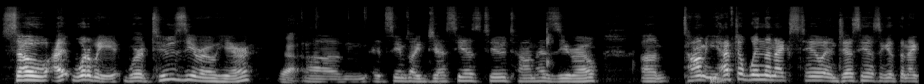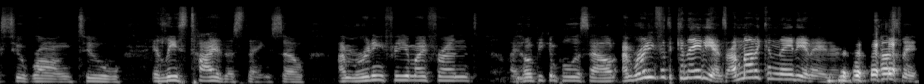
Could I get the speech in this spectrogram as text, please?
So, I, what are we? We're 2 0 here. Yeah. Um, it seems like Jesse has two, Tom has zero. Um, Tom, you have to win the next two, and Jesse has to get the next two wrong to at least tie this thing. So, I'm rooting for you, my friend. I hope you can pull this out. I'm rooting for the Canadians. I'm not a Canadian hater. Trust me.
